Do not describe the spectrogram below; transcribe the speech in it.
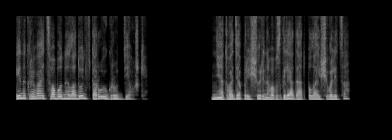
и накрывает свободной ладонь вторую грудь девушки. Не отводя прищуренного взгляда от пылающего лица,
